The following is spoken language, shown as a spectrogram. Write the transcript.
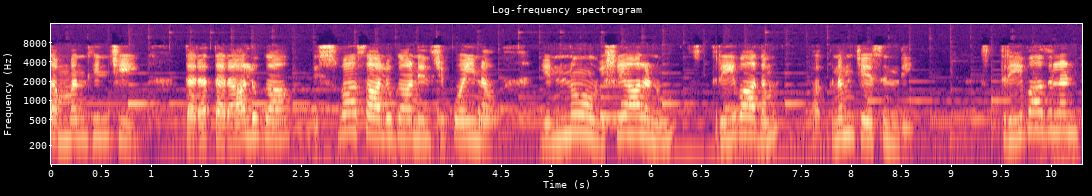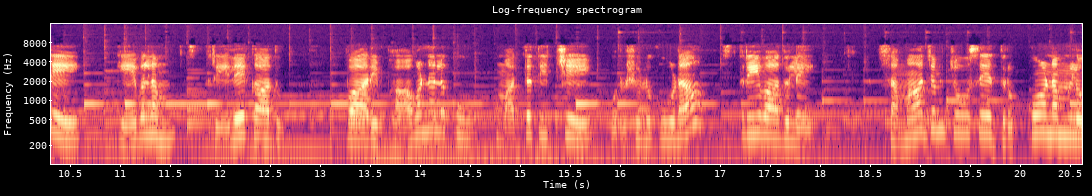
సంబంధించి తరతరాలుగా విశ్వాసాలుగా నిలిచిపోయిన ఎన్నో విషయాలను స్త్రీవాదం భగ్నం చేసింది. స్త్రీవాదులంటే కేవలం స్త్రీలే కాదు వారి భావనలకు మద్దతిచ్చే పురుషులు కూడా స్త్రీవాదులే. సమాజం చూసే దృక్కోణంలో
